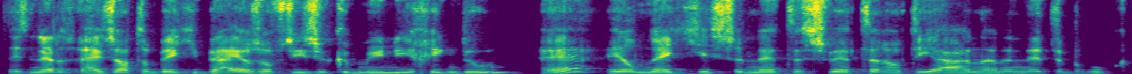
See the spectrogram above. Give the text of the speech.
Hij zat er een beetje bij alsof hij zijn communie ging doen. Hè? Heel netjes, een nette sweater had hij aan en een nette broek.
